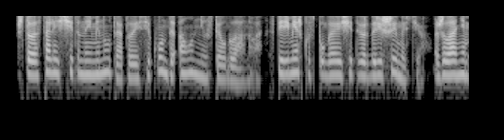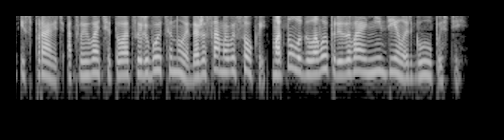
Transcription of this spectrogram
Что остались считанные минуты, а то и секунды, а он не успел главного. Вперемешку с пугающей твердой решимостью, желанием исправить, отвоевать ситуацию любой ценой, даже самой высокой, мотнула головой, призывая не делать глупостей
